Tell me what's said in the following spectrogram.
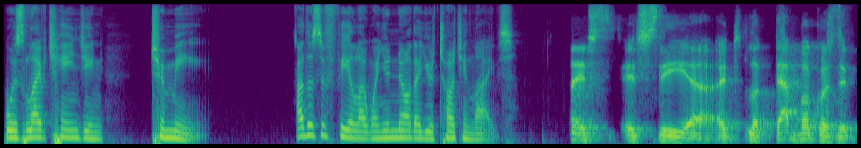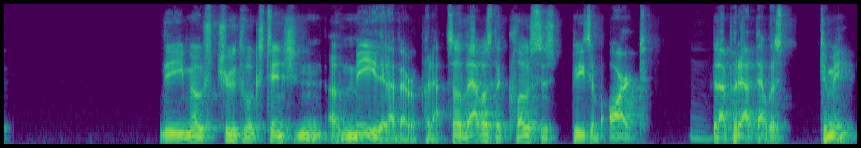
was life changing to me? How does it feel like when you know that you're touching lives? It's it's the uh, it, look that book was the the most truthful extension of me that I've ever put out. So that was the closest piece of art mm. that I put out that was to me.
